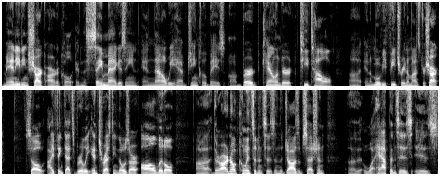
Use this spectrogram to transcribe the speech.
man eating shark article in the same magazine. And now we have Gene Klebe's uh, bird calendar tea towel uh, in a movie featuring a monster shark. So I think that's really interesting. Those are all little, uh, there are no coincidences in the Jaws obsession. Uh, what happens is, is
